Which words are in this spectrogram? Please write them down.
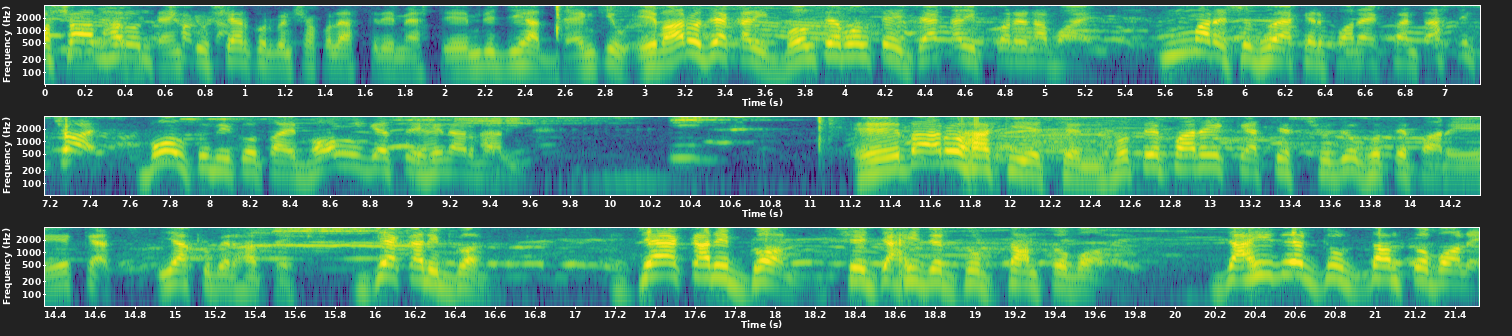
অসাধারণ থ্যাংক ইউ শেয়ার করবেন সকলে আজকের এই ম্যাচটি এমডি জিহাদ থ্যাংক ইউ এবারও জ্যাকারিব বলতে বলতে জ্যাকারিব করে না ভয় মারে শুধু একের পর এক ফ্যান্টাস্টিক ছয়। বল তুমি কোথায়? বল গেছে হেনার বাড়ি। এবারও হাঁকিয়েছেন হতে পারে ক্যাচের সুযোগ হতে পারে ক্যাচ ইয়াকুবের হাতে। জ্যাকারিবগণ জ্যাকারিবগণ সে জাহিদের দুর্দান্ত বল। জাহিদের দুর্দান্ত বলে।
